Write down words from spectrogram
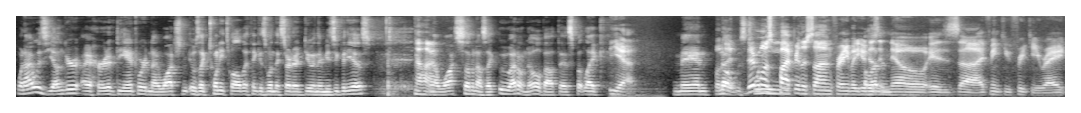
When I was younger, I heard of Die Antwoord and I watched. It was like 2012, I think, is when they started doing their music videos. And I Uh-huh. watched some and I was like, ooh, I don't know about this, but like, Yeah. Man, But no, it was their 20 most popular song for anybody who 11. doesn't know is uh, "I Think You Freaky," right?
